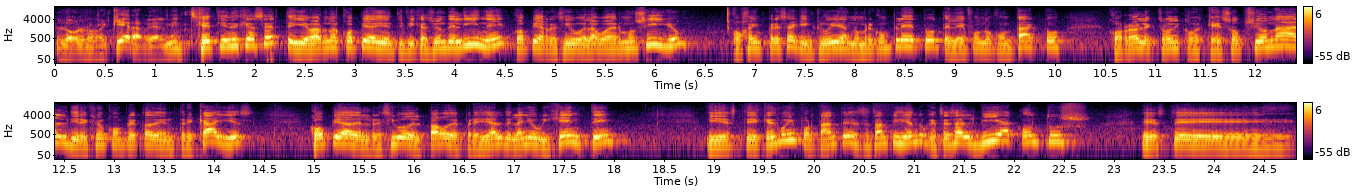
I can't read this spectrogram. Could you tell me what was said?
lo, lo requiera realmente. ¿Qué tienes que hacer? Te llevar una copia de identificación del INE, copia de recibo del agua de Hermosillo, hoja impresa que incluya nombre completo, teléfono, contacto, correo electrónico que es opcional, dirección completa de entrecalles, copia del recibo del pago de predial del año vigente y este que es muy importante, se están pidiendo que estés al día con tus este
